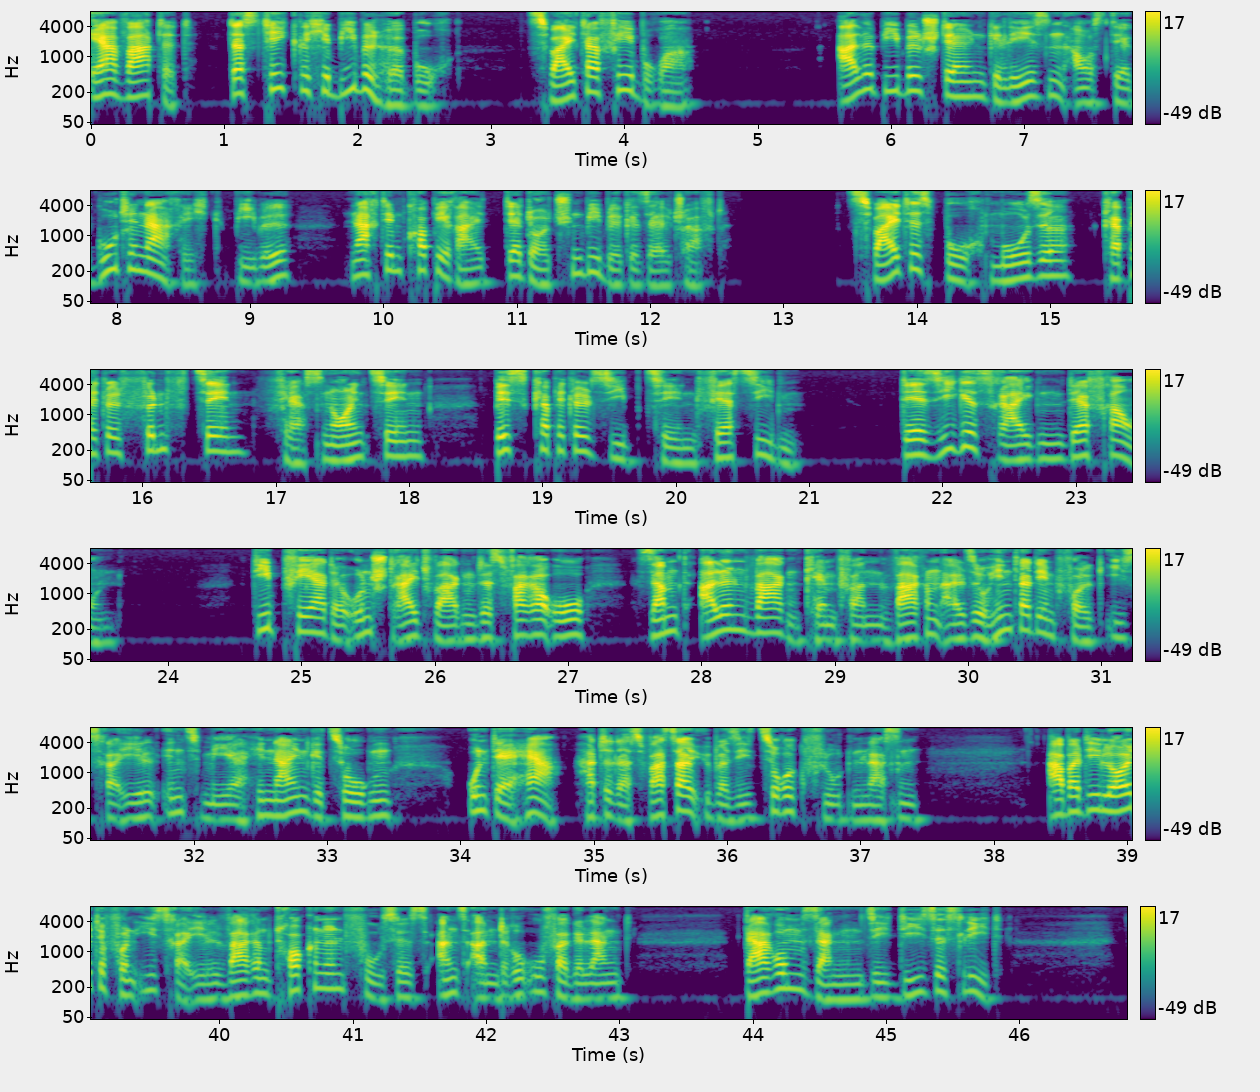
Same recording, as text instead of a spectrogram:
Erwartet das tägliche Bibelhörbuch 2. Februar Alle Bibelstellen gelesen aus der Gute Nachricht Bibel nach dem Copyright der Deutschen Bibelgesellschaft. Zweites Buch Mose Kapitel 15 Vers 19 bis Kapitel 17 Vers 7 Der Siegesreigen der Frauen Die Pferde und Streitwagen des Pharao samt allen Wagenkämpfern waren also hinter dem Volk Israel ins Meer hineingezogen, und der Herr hatte das Wasser über sie zurückfluten lassen. Aber die Leute von Israel waren trockenen Fußes ans andere Ufer gelangt. Darum sangen sie dieses Lied.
